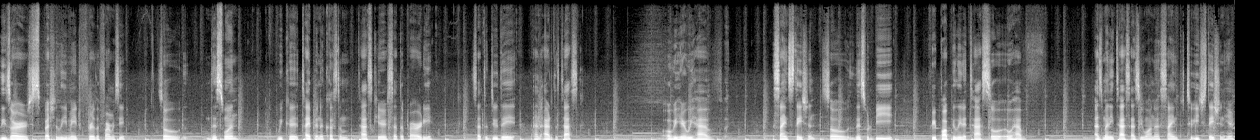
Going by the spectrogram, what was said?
These are specially made for the pharmacy. So this one we could type in a custom task here, set the priority, set the due date, and add the task. Over here we have assign station. So this would be pre-populated tasks. So it will have as many tasks as you want to assign to each station here.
